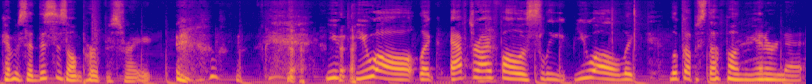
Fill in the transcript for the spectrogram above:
Kevin said, "This is on purpose, right? you you all like after I fall asleep, you all like look up stuff on the internet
